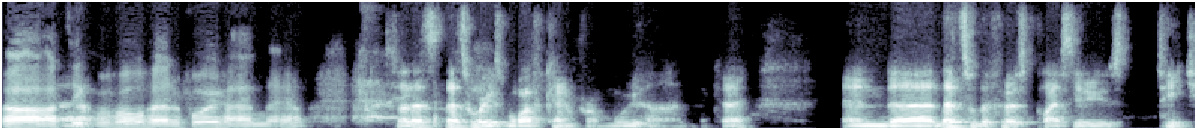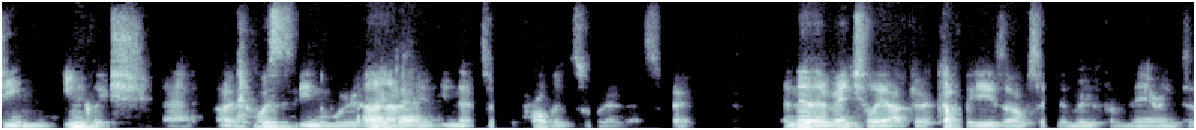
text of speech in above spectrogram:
Oh, I think we've all heard of Wuhan now. So that's that's where his wife came from, Wuhan. Okay, and uh, that's where the first place that he was teaching English at. Uh, It was in Wuhan, Okay. in, in that sort of province or whatever. So, and then eventually, after a couple of years, obviously they moved from there into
